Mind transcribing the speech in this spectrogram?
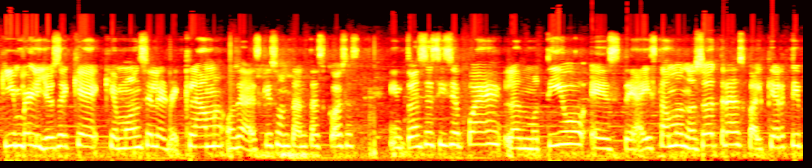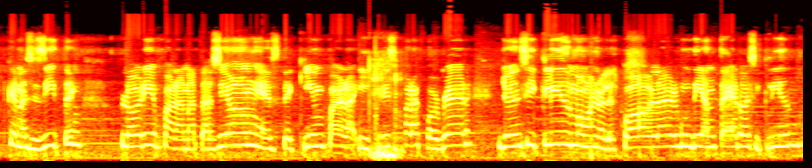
Kimberly, yo sé que, que Mon se le reclama, o sea, es que son tantas cosas. Entonces, si se puede, las motivo. Este, ahí estamos nosotras, cualquier tip que necesiten Flori para natación, este, Kim para, y Chris para correr. Yo en ciclismo, bueno, les puedo hablar un día entero de ciclismo.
